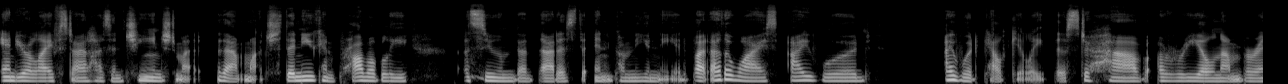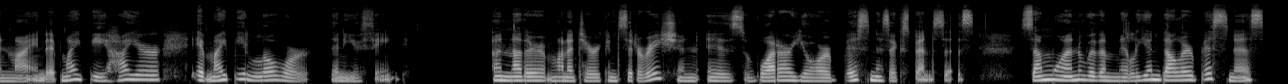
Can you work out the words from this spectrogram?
and your lifestyle hasn't changed mu- that much. Then you can probably assume that that is the income you need. But otherwise, I would. I would calculate this to have a real number in mind. It might be higher, it might be lower than you think. Another monetary consideration is what are your business expenses? Someone with a million dollar business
